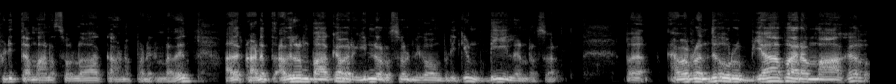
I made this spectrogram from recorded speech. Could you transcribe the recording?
பிடித்தமான சொல்லாக காணப்படுகின்றது. அதற்கு அடுத்து அதிலும் பார்க்க அவருக்கு இன்னொரு சொல் மிகவும் பிடிக்கும் டீல் என்ற சொல். அவர் வந்து ஒரு வியாபாரமாக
